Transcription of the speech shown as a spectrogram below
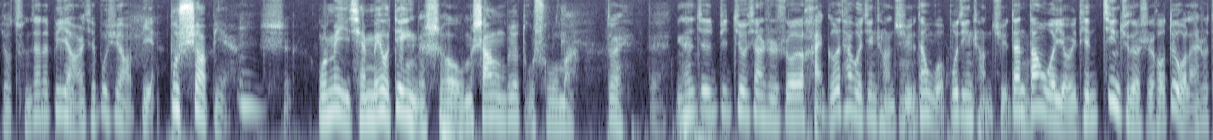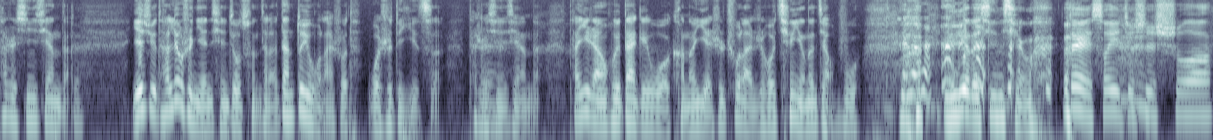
有存在的必要，而且不需要变。不需要变。嗯，是我们以前没有电影的时候，我们沙龙不就读书吗？你看，这就像是说海哥他会经常去，嗯但我不经常去。但嗯当我有一天进去的时候，对我来说它是新鲜的对。也许它六十年前就存在了，但对于我来说，它我是第一次，它是新鲜的，它依然会带给我可能也是出来之后 轻盈的脚步，愉悦的心情。对，所以就是说，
